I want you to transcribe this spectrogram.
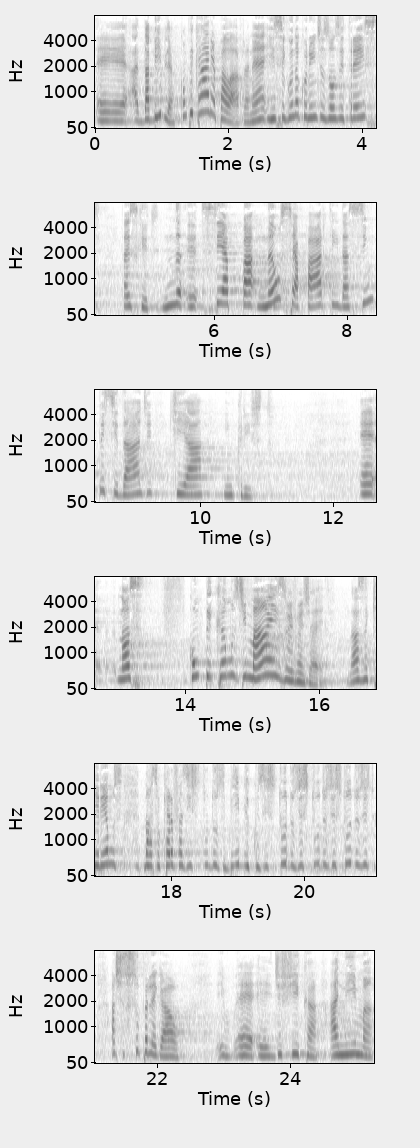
é, da Bíblia, complicarem a palavra, né? E em 2 Coríntios 11, 3 está escrito: eh, se não se apartem da simplicidade que há em Cristo. É, nós complicamos demais o Evangelho. Nós queremos, nossa, eu quero fazer estudos bíblicos, estudos, estudos, estudos, estudos. acho super legal, é, edifica, anima,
